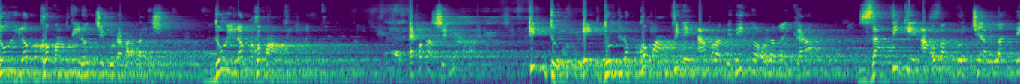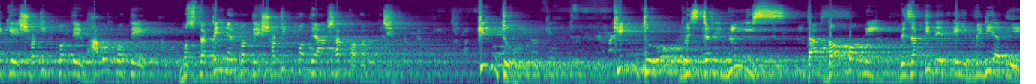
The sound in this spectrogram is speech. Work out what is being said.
দুই লক্ষ মাহফিল হচ্ছে গোটা বাংলাদেশে। দুই লক্ষ মাহফিল। এখন আসেন, কিন্তু এই দুই লক্ষ মাহফিলে আমরা বিভিন্ন ওলামাই গ্রাম জাতিকে আহ্বান করছে আল্লাহর দিকে, সঠিক পথে, ভালো পথে, মুস্তাকিমের পথে, সঠিক পথে আসার কথা বলছি। কিন্তু কিন্তু মিস্টার ইংলিশ তার দম্বনে বেজাতিদের এই মিডিয়া দিয়ে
